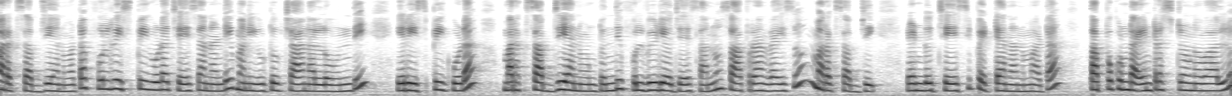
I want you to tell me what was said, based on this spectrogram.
మరొక సబ్జీ అనమాట ఫుల్ రెసిపీ కూడా చేశానండి. మన యూట్యూబ్ ఛానల్లో ఉంది ఈ రెసిపీ కూడా. మరొక సబ్జీ అని ఉంటుంది. ఫుల్ వీడియో చేశాను. సాఫ్రాన్ రైస్ మరొక సబ్జీ. రెండు చేసి పెట్టాను అనమాట తప్పకుండా ఇంట్రెస్ట్ ఉన్న వాళ్ళు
